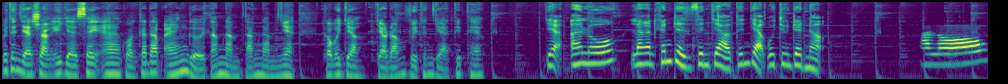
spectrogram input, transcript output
Quý thính giả soạn ý dài CA khoảng các đáp án gửi 8585 nha. Còn bây giờ chào đón vị thính giả tiếp theo. Dạ, alo, Lan Anh Khánh Trình xin chào thính giả của chương trình ạ. alo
